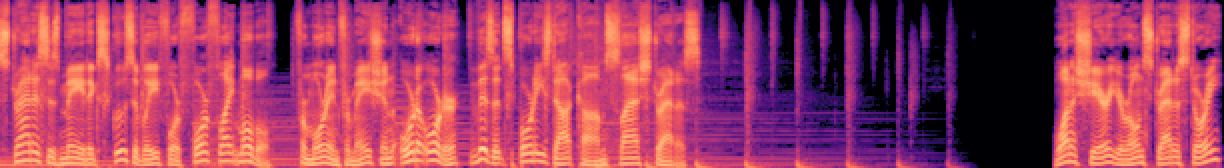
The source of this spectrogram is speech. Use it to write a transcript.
Stratus is made exclusively for ForeFlight Mobile. For more information or to order, visit sportys.com/stratus. Want to share your own Stratus story?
